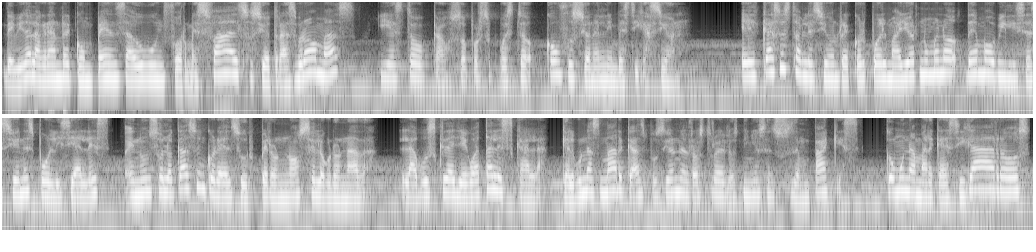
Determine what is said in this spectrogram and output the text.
Debido a la gran recompensa hubo informes falsos y otras bromas, y esto causó por supuesto confusión en la investigación. El caso estableció un récord por el mayor número de movilizaciones policiales en un solo caso en Corea del Sur, pero no se logró nada. La búsqueda llegó a tal escala que algunas marcas pusieron el rostro de los niños en sus empaques, como una marca de cigarros,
